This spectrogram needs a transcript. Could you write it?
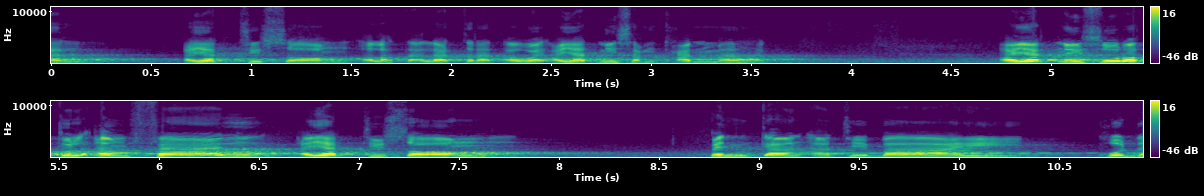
าลอายัดที่สองอัลลอฮฺตะลาตรัสเอาไว้อายัดนี้สำคัญมาก อายัดในสุรทูลอัมฟาลอายัดที่สองเป็นการอธิบายคุณ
